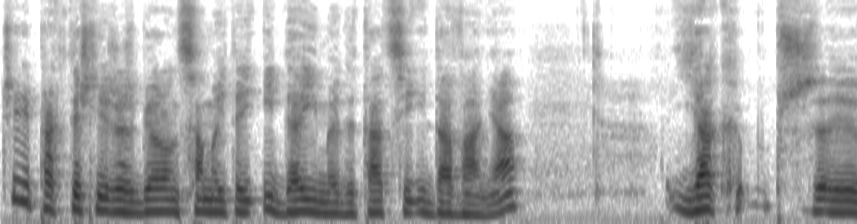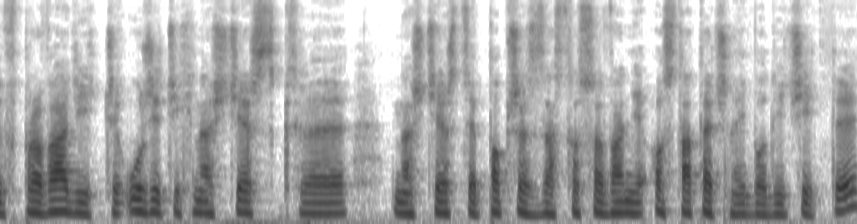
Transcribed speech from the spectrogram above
czyli praktycznie rzecz biorąc samej tej idei medytacji i dawania, jak wprowadzić czy użyć ich na ścieżkę, na ścieżce poprzez zastosowanie ostatecznej bodhicitty,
